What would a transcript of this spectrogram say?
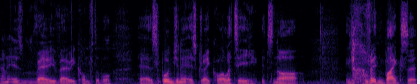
and it is very very comfortable uh, the sponge in it is great quality it's not you know ridden bikes are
